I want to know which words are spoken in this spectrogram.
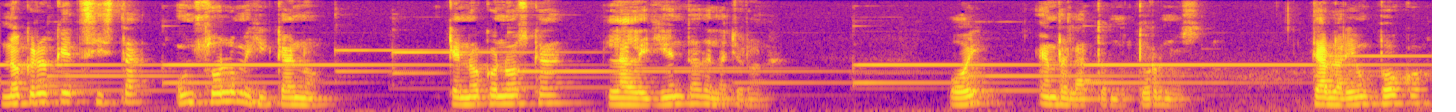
No creo que exista un solo mexicano que no conozca la leyenda de la Llorona. Hoy, en Relatos Nocturnos, te hablaré un poco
